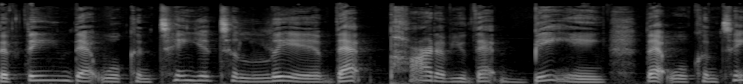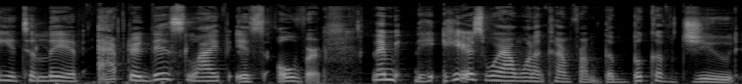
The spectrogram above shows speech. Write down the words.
the thing that will continue to live, that part of you, that being that will continue to live after this life is over. Let me here's where I want to come from, the book of Jude.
